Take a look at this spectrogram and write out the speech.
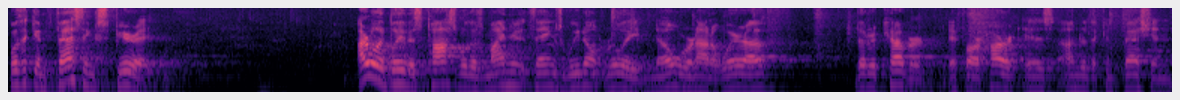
with a confessing spirit, I really believe it's possible there's minute things we don't really know, we're not aware of, that are covered if our heart is under the confession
